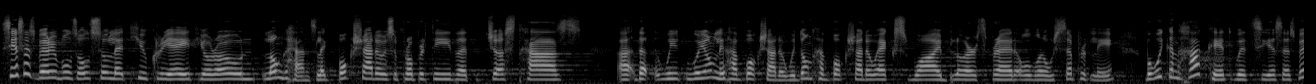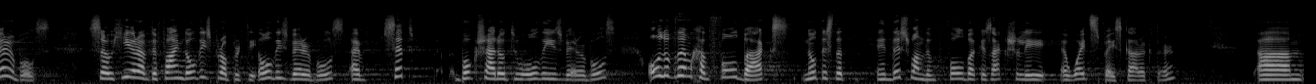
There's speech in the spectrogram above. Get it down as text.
CSS variables also let you create your own longhands. Like box shadow is a property that just has uh, that we, we only have box shadow. We don't have box shadow X, Y, blur, spread, all those separately, but we can hack it with CSS variables. So here I've defined all these property, all these variables. I've set box shadow to all these variables. All of them have fallbacks. Notice that in this one, the fallback is actually a white space character, um,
